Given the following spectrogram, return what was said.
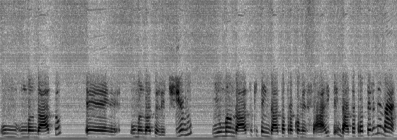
um, um mandato, é, um mandato eletivo e um mandato que tem data para começar e tem data para terminar.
